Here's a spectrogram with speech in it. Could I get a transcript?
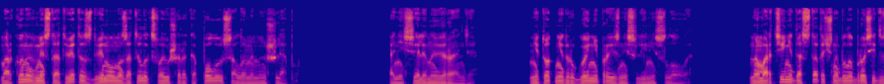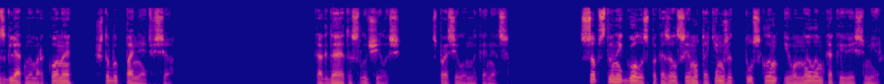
Марконе вместо ответа сдвинул на затылок свою широкополую соломенную шляпу. Они сели на веранде. Ни тот, ни другой не произнесли ни слова. Но Мартине достаточно было бросить взгляд на Марконе, чтобы понять все. «Когда это случилось?» — спросил он наконец. Собственный голос показался ему таким же тусклым и унылым, как и весь мир.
